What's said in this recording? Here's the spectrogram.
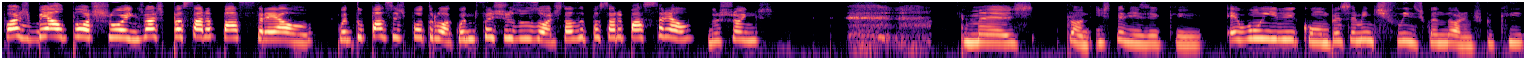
Vais belo para os sonhos, vais passar a passarela. Quando tu passas para o outro lado, quando fechas os olhos, estás a passar a passarela dos sonhos. Mas, pronto, isto para dizer que é bom ir com pensamentos felizes quando dormes, porque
